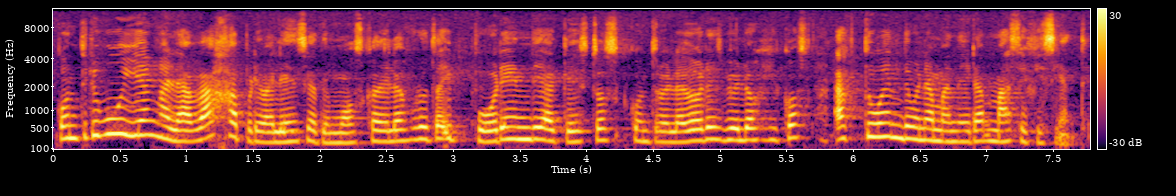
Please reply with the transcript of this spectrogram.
contribuyen a la baja prevalencia de mosca de la fruta y por ende a que estos controladores biológicos actúen de una manera más eficiente.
